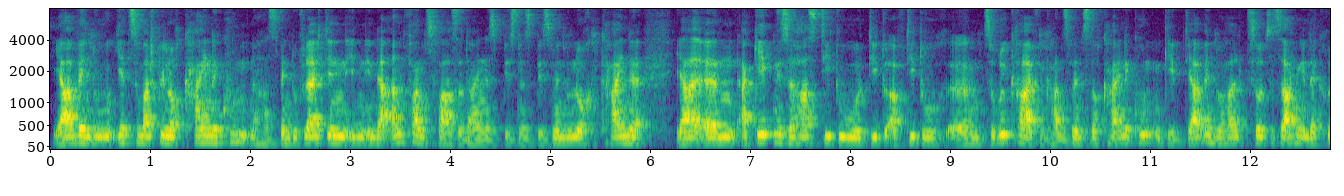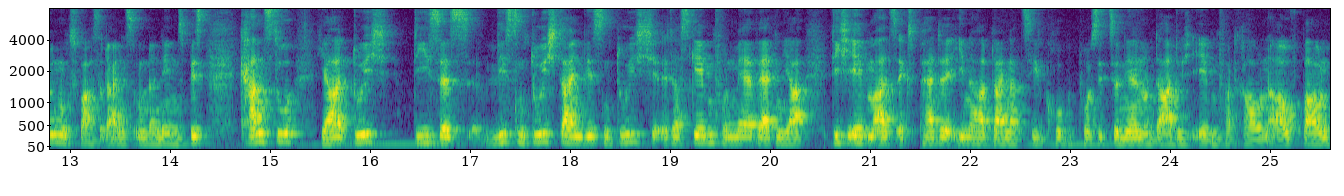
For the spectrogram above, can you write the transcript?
ja, wenn du jetzt zum Beispiel noch keine Kunden hast, wenn du vielleicht in, in, in der Anfangsphase deines Business bist, wenn du noch keine ja, ähm, Ergebnisse hast, die du, die du, auf die du ähm, zurückgreifen kannst, wenn es noch keine Kunden gibt, ja, wenn du halt sozusagen in der Gründungsphase deines Unternehmens bist, kannst du ja durch dieses Wissen, durch dein Wissen, durch das Geben von Mehrwerten, ja, dich eben als Experte innerhalb deiner Zielgruppe positionieren und dadurch eben Vertrauen aufbauen.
